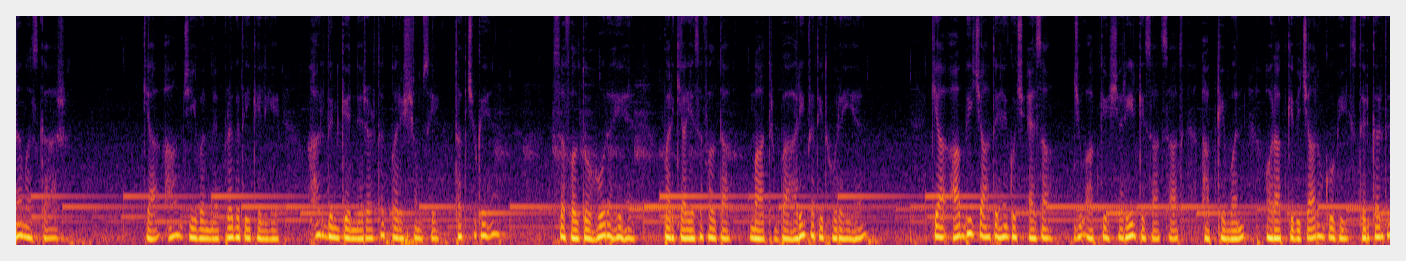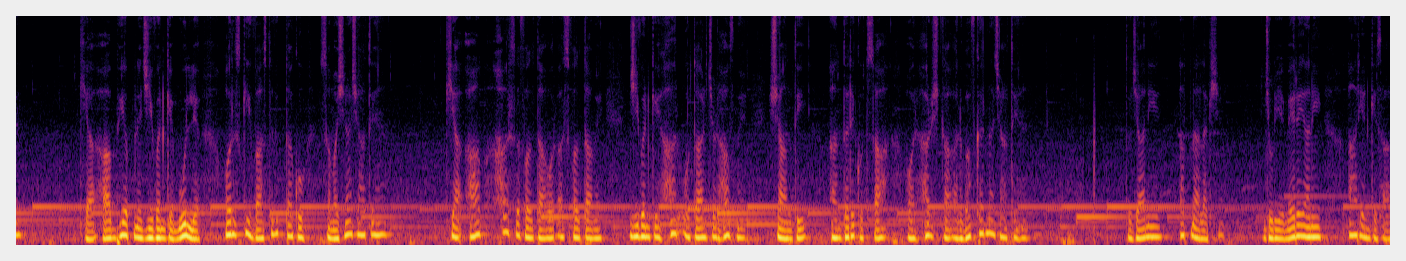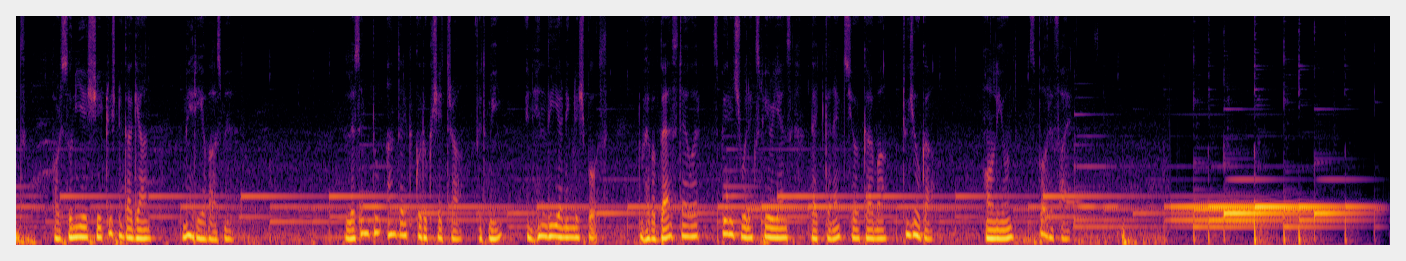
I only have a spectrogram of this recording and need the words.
नमस्कार। क्या आप जीवन में प्रगति के लिए हर दिन के निरर्थक परिश्रम से थक चुके हैं? सफल तो हो रहे हैं, पर क्या ये सफलता मात्र बाहरी प्रतीत हो रही है? क्या आप भी चाहते हैं कुछ ऐसा जो आपके शरीर के साथ साथ आपके मन और आपके विचारों को भी स्थिर कर दे? क्या आप भी अपने जीवन के मूल्य और उसकी वास्तविकता को समझना चाहते हैं? क्या आप हर सफलता और असफलता में, जीवन के हर उतार चढ़ाव में शांति, आंतरिक उत्साह और हर्ष का अनुभव करना चाहते हैं? तो जानिए अपना लक्ष्य। जुड़िए मेरे यानी आर्यन के साथ और सुनिए श्री कृष्ण का ज्ञान मेरी आवाज़ में। Listen to Aantarik Kurukshetra with me in Hindi and English both to have a best ever spiritual experience that connects your karma to yoga. Only on Spotify.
